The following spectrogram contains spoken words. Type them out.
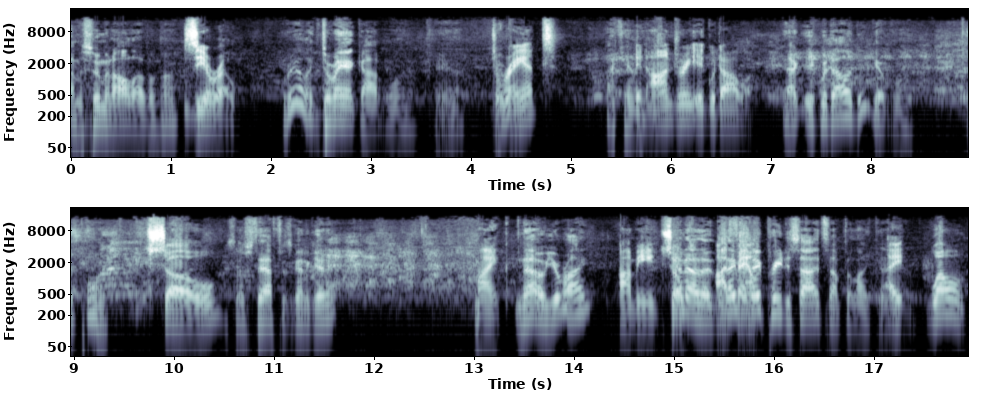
I'm assuming all of them, huh? Zero. Really? Durant got one. Yeah, Durant I can't. and Andre Iguodala. remember. Iguodala did get one. Good point. So, So Steph is going to get it. Mike, No, you're right. I mean, so no, no, I they, found, they pre-decide something like that. I, well,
